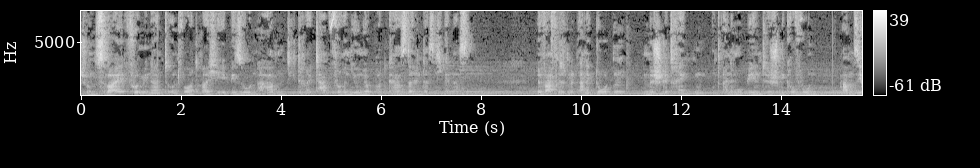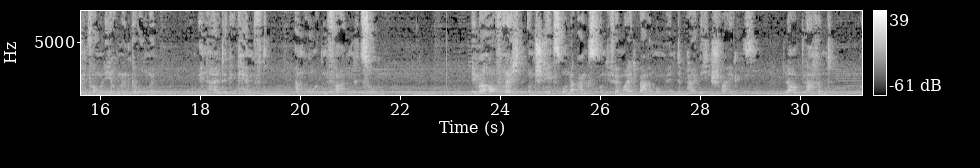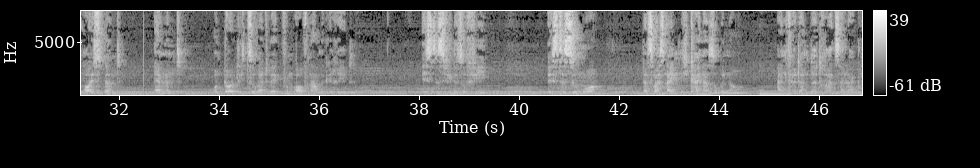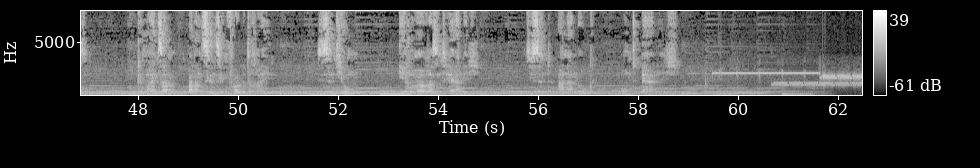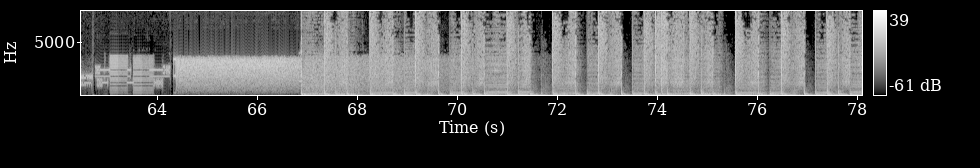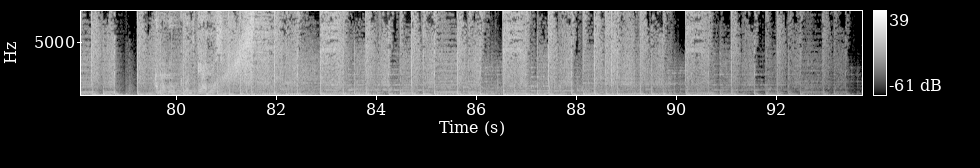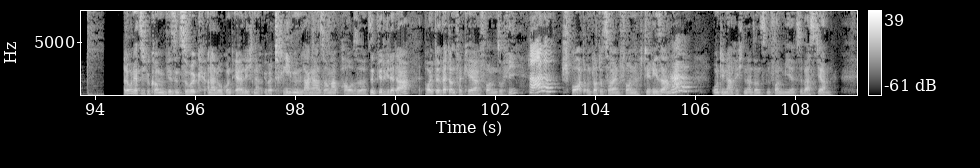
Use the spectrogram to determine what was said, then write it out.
Schon zwei fulminante und wortreiche Episoden haben die drei tapferen Junior-Podcaster hinter sich gelassen. Bewaffnet mit Anekdoten, Mischgetränken und einem mobilen Tischmikrofon haben sie um Formulierungen gerungen, um Inhalte gekämpft, am roten Faden gezogen. Immer aufrecht und stets ohne Angst um die vermeidbaren Momente peinlichen Schweigens. Laut lachend, räuspernd, ämmend und deutlich zu weit weg vom Aufnahmegerät. Ist es Philosophie? Ist es Humor? Das weiß eigentlich keiner so genau. Ein verdammter Drahtseilakt. Gemeinsam balancieren sie in Folge 3. Sie sind jung, ihre Hörer sind herrlich. Sie sind analog und ehrlich. Herzlich willkommen. Wir sind zurück, analog und ehrlich. Nach übertrieben langer Sommerpause sind wir wieder da. Heute Wetter und Verkehr von Sophie, Hallo. Sport und Lottozahlen von Theresa Hallo. und die Nachrichten ansonsten von mir, Sebastian.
